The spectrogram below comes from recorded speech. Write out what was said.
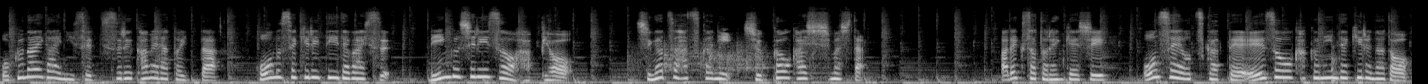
屋内外に設置するカメラといったホームセキュリティデバイスリングシリーズを発表。4月20日に出荷を開始しました。アレクサと連携し、音声を使って映像を確認できるなど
